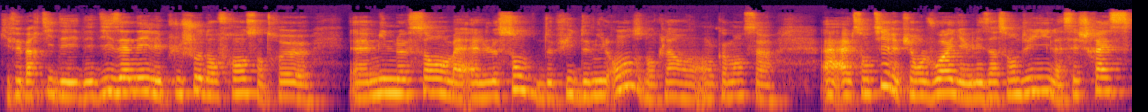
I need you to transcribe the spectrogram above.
qui fait partie des, des 10 années les plus chaudes en France entre euh, 1900, bah, elles le sont depuis 2011, donc là on, on commence à, à- à le sentir, et puis on le voit, il y a eu les incendies, la sécheresse,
